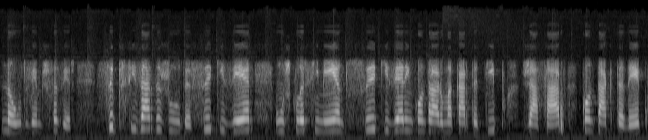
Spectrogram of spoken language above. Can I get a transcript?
não o devemos fazer. Se precisar de ajuda, se quiser um esclarecimento, se quiser encontrar uma carta tipo, já sabe, contacta a DECO,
